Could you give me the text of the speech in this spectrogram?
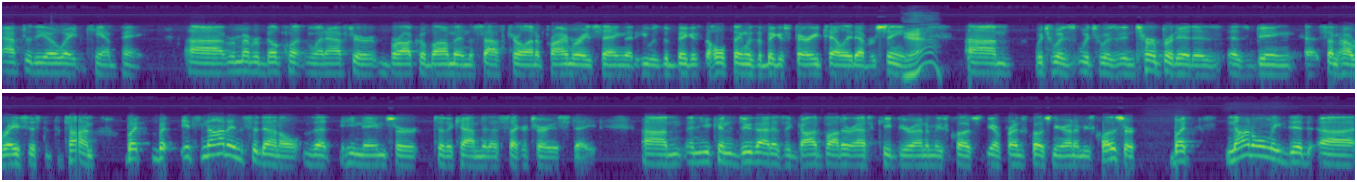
after the 08 campaign. Uh, remember, Bill Clinton went after Barack Obama in the South Carolina primary, saying that he was the biggest. The whole thing was the biggest fairy tale he'd ever seen. Yeah. um, which was which was interpreted as as being uh, somehow racist at the time. But but it's not incidental that he names her to the cabinet as Secretary of State. Um, and you can do that as a Godfather esque keep your enemies close, your know, friends close and your enemies closer. But not only did uh,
